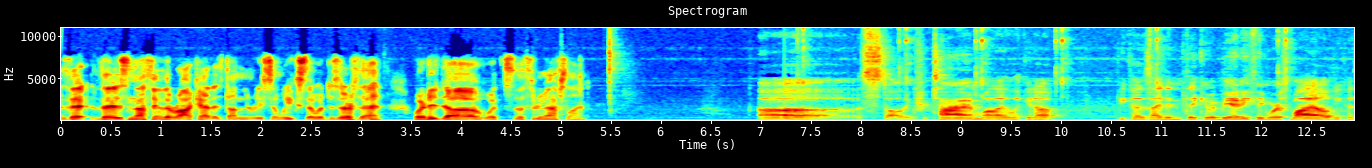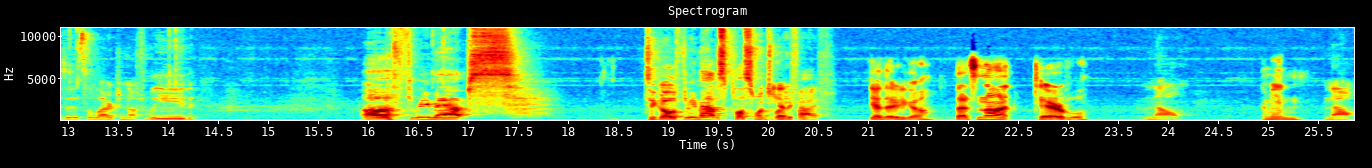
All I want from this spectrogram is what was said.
there, there's nothing the ROCCAT has done in recent weeks that would deserve that. Where did uh, what's the three maps line? Uh, stalling for time while I look it up because I didn't think it would be anything worthwhile because it's a large enough lead. Uh, three maps. To go three maps plus 125. Yeah, there you go. That's not terrible. No. I mean, No.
